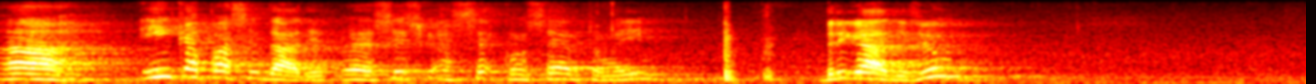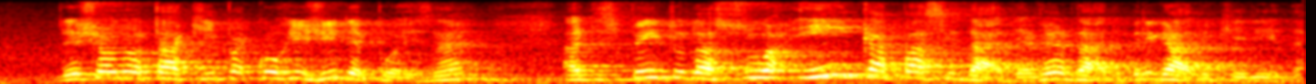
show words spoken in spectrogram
Ah, incapacidade. É, vocês consertam aí? Obrigado, viu? Deixa eu anotar aqui para corrigir depois, né? A despeito da sua incapacidade, é verdade. Obrigado, querida.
